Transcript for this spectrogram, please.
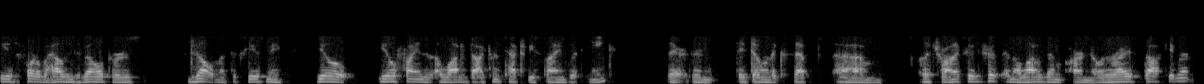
these affordable housing developers developments, excuse me, you'll you'll find that a lot of documents have to be signed with ink. They're, they're they don't accept um, electronic signatures, and a lot of them are notarized documents.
